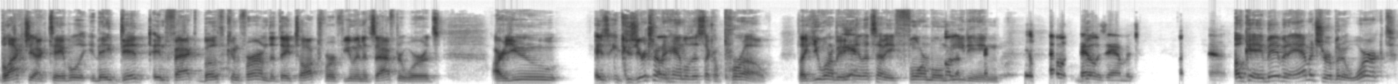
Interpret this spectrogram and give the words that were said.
blackjack table. They did, in fact, both confirm that they talked for a few minutes afterwards. Are you? is Because you're trying to oh. handle this like a pro. Like you want to be, yeah. hey, let's have a formal meeting. That was, that was amateur. Okay, it may have been amateur, but it worked.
